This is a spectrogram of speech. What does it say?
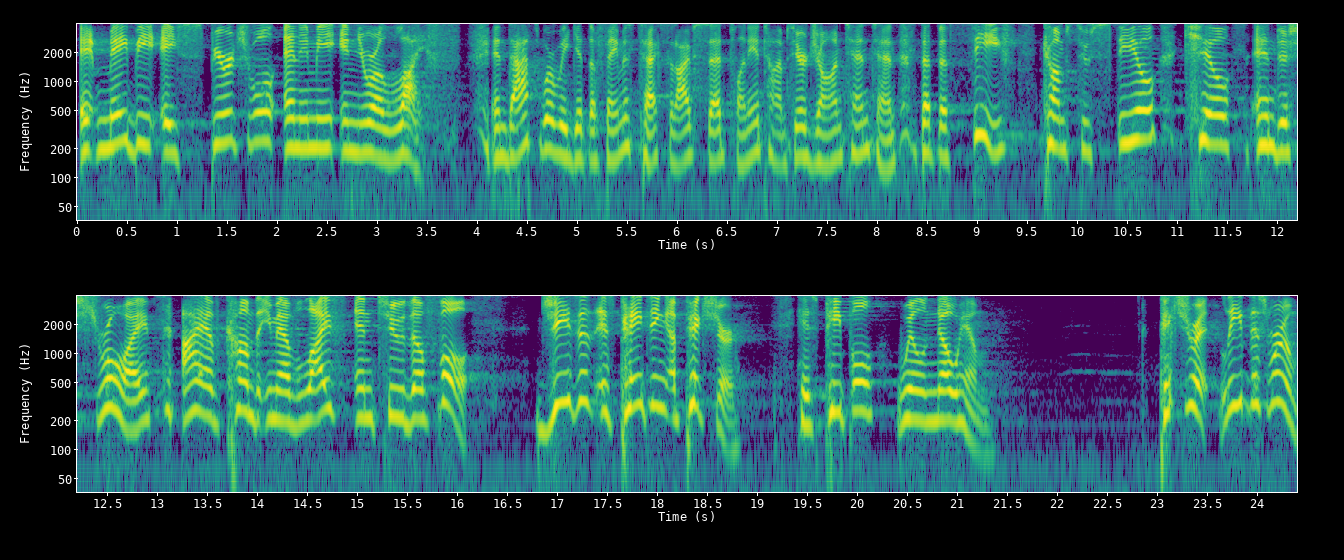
It may be a spiritual enemy in your life. And that's where we get the famous text that I've said plenty of times here, John 10 10, that the thief comes to steal, kill, and destroy. I have come that you may have life into the full. Jesus is painting a picture. His people will know him. Picture it. Leave this room.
